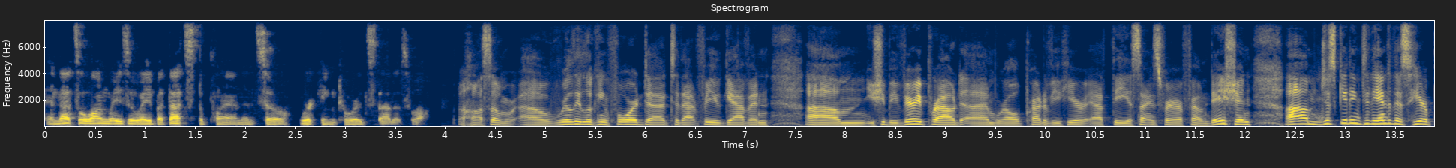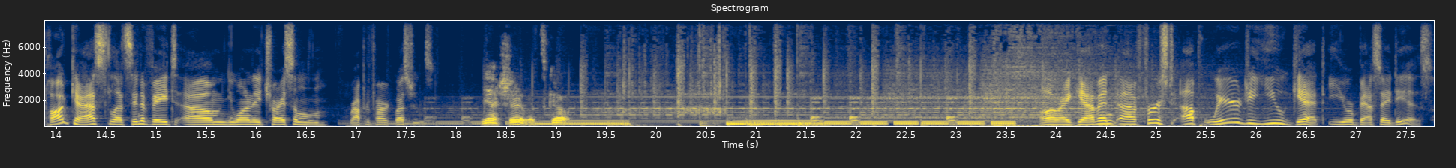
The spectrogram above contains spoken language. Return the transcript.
and that's a long ways away, but that's the plan. And so working towards that as well. Awesome. Uh, really looking forward uh, to that for you, Gavin. Um, you should be very proud, and we're all proud of you here at the Science Fair Foundation. Um, just getting to the end of this here podcast, let's innovate. Um, you wanted to try some rapid fire questions? Yeah, sure. Let's go. All right, Gavin. Uh, first up, where do you get your best ideas?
